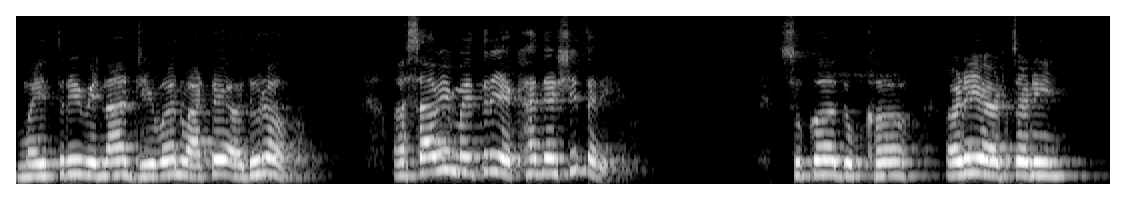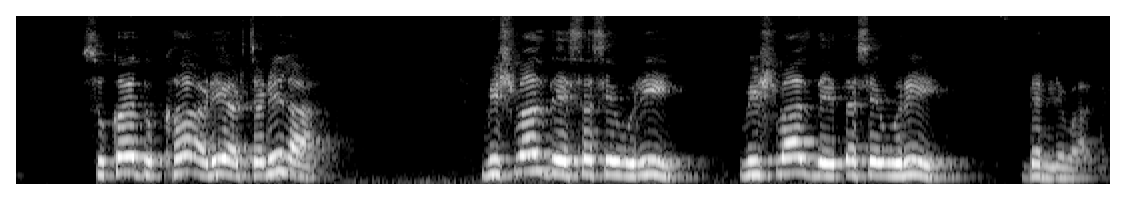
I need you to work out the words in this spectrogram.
मैत्री विना जीवन वाटे अधुरं असावी मैत्री एखाद्याशी तरी. सुख दुःख अडी अडचणी सुख दुःख अडी अडचणीला विश्वास देससे उरी विश्वास देतसे उरी. धन्यवाद.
